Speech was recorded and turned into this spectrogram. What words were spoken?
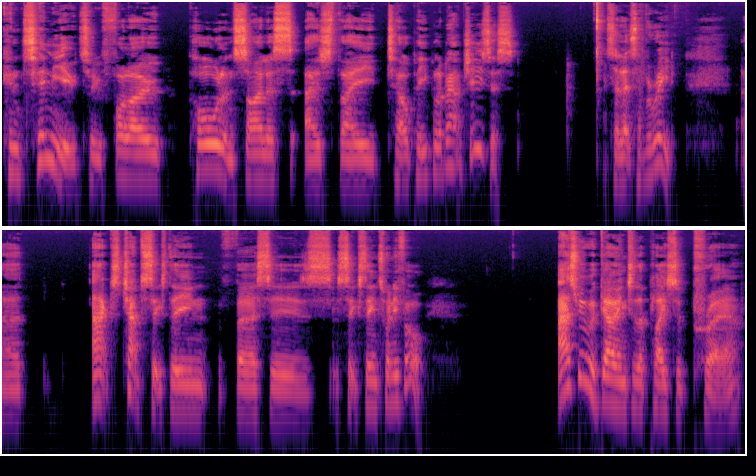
continue to follow Paul and Silas as they tell people about Jesus. So let's have a read. Uh, Acts chapter 16, verses 16 24. As we were going to the place of prayer,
